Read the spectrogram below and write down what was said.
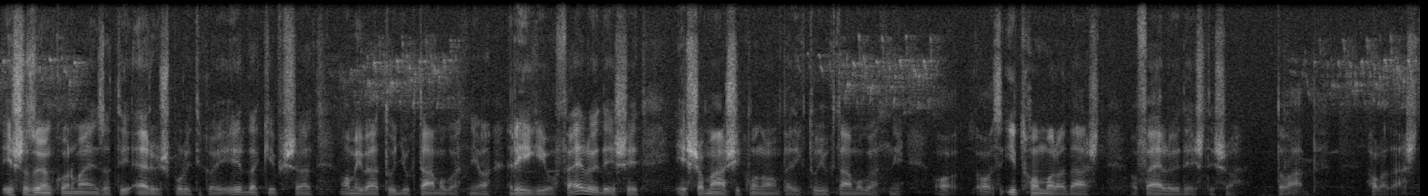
és az önkormányzati erős politikai érdekképviselet, amivel tudjuk támogatni a régió fejlődését, és a másik vonalon pedig tudjuk támogatni a, az itthonmaradást, a fejlődést és a tovább haladást.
